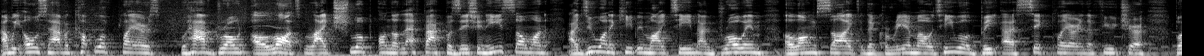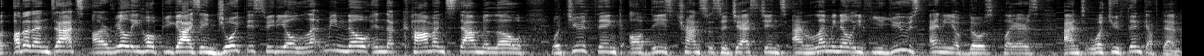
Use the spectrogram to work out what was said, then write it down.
And we also have a couple of players who have grown a lot, like Schlupp on the left back position. He's someone I do want to keep in my team and grow him alongside the career mode. He will be a sick player in the future. But other than that, I really hope you guys enjoyed this video. Let me know in the comments down below what you think of these transfer suggestions and let me know if you used any of those players and what you think of them.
